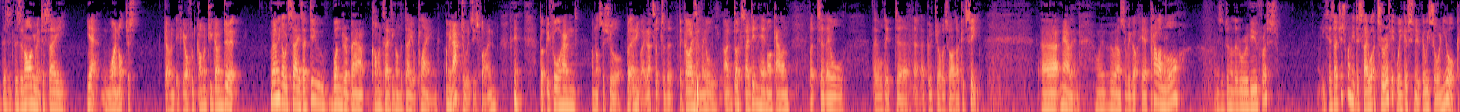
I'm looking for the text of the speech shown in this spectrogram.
there's there's an argument to say, yeah, why not just go and if you're offered commentary, go and do it. The only thing I would say is I do wonder about commentating on the day you're playing. I mean, afterwards is fine, but beforehand, I'm not so sure. But anyway, that's up to the, the guys, and they all, like I say, I didn't hear Mark Allen, but uh, they all they all did uh, a good job as far as I could see. Uh, now then, who else have we got here? Callum Law has done a little review for us. He says, I just wanted to say what a terrific week of snooker we saw in York.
